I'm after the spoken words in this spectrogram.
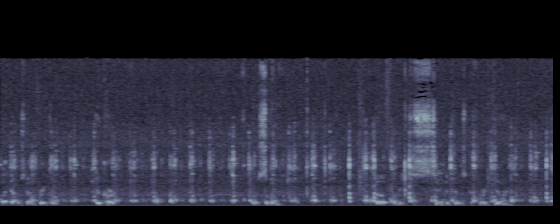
That was gonna break the, the card. Let me send the bills before I go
